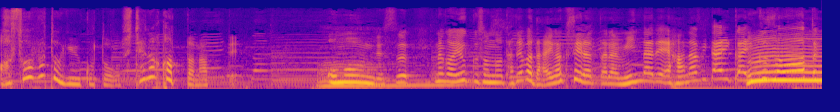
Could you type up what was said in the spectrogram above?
遊ぶということをしてなかったなって思うんです。だからよくその例えば大学生だったらみんなで花火大会行くぞと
